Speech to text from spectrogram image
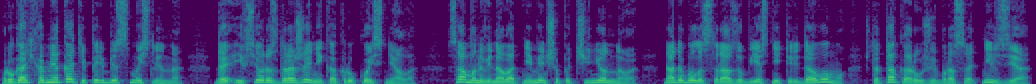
Ругать хомяка теперь бессмысленно, да и все раздражение как рукой сняло. Сам он виноват не меньше подчиненного. Надо было сразу объяснить рядовому, что так оружие бросать нельзя.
